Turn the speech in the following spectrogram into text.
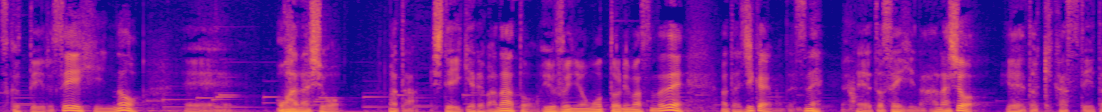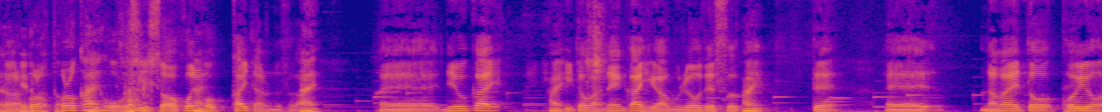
作っている製品の、えーお話をまたしていければなというふうに思っておりますのでまた次回もですね、えー、と製品の話を、えー、と聞かせていただければと。この介護欲しい人はここにも書いてあるんですが、はい。えー入会費とか年会費が無料です、はい。で、えー名前とこういう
